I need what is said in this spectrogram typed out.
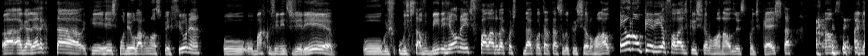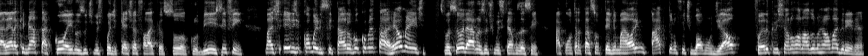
A, a, galera que, tá, que respondeu lá no nosso perfil, né, o, o Marcos Vinícius Gerê, o, Gustavo Bini realmente falaram da, da contratação do Cristiano Ronaldo. Eu não queria falar de Cristiano Ronaldo nesse podcast, tá? Não, a galera que me atacou aí nos últimos podcasts vai falar que eu sou clubista, enfim. Mas eles, como eles citaram, eu vou comentar. Realmente, se você olhar nos últimos tempos, assim, a contratação que teve maior impacto no futebol mundial foi do Cristiano Ronaldo no Real Madrid, né?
